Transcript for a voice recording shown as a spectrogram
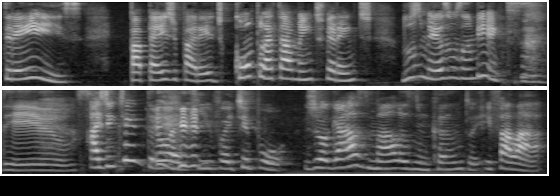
três papéis de parede completamente diferentes nos mesmos ambientes. Meu Deus. A gente entrou aqui foi tipo jogar as malas num canto e falar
